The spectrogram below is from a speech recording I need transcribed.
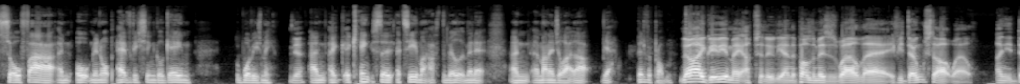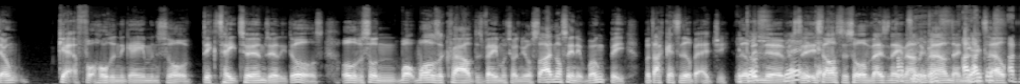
so far and opening up every single game worries me. Yeah. And a- against a, a team like Aston Villa at the minute and a manager like that, yeah, bit of a problem. No, I agree with you, mate, absolutely. And the problem is as well there, if you don't start well and you don't get a foothold in the game and sort of dictate terms early doors, all of a sudden what was a crowd that's very much on your side. I'm not saying it won't be, but that gets a little bit edgy, a little bit nervous. yeah, it it get- starts to sort of resonate around the ground, does. then I- you I can tell. I-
